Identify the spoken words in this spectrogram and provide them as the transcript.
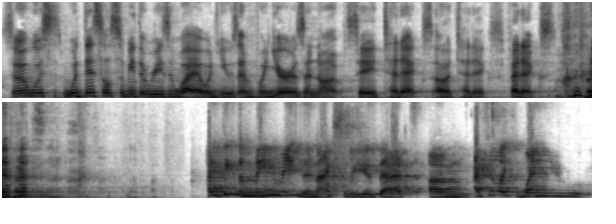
So was, would this also be the reason why I would use Envoyeurs and not say TEDx, uh, TEDx, FedEx? FedEx. I think the main reason actually is that um, I feel like when you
